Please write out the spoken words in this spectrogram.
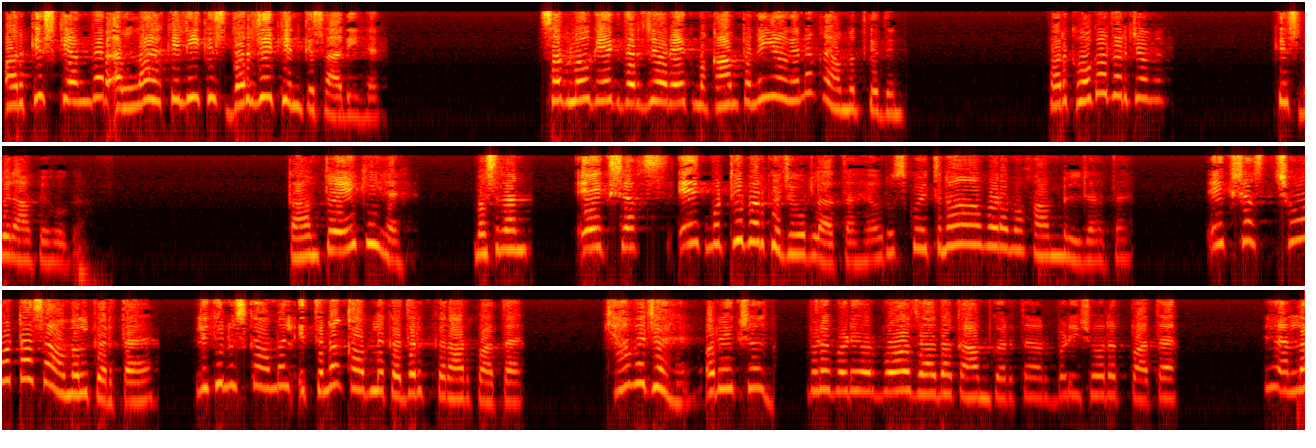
اور کس کے اندر اللہ کے لیے کس درجے کی انکساری ہے؟ سب لوگ ایک درجے اور ایک مقام پہ نہیں ہوگے نا قیامت کے دن۔ فرق ہوگا درجوں میں؟ کس بنا پہ ہوگا؟ کام تو ایک ہی ہے۔ مثلا ایک شخص ایک مٹھی پر کھجور لاتا ہے اور اس کو اتنا بڑا مقام مل جاتا ہے۔ ایک شخص چھوٹا سا عمل کرتا ہے، لیکن اس کا عمل اتنا قابل قدر قرار پاتا ہے۔ کیا وجہ ہے؟ اور ایک شخص بڑے بڑے اور بہت زیادہ کام کرتا ہے اور بڑی شہرت پاتا ہے۔ یہ اللہ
